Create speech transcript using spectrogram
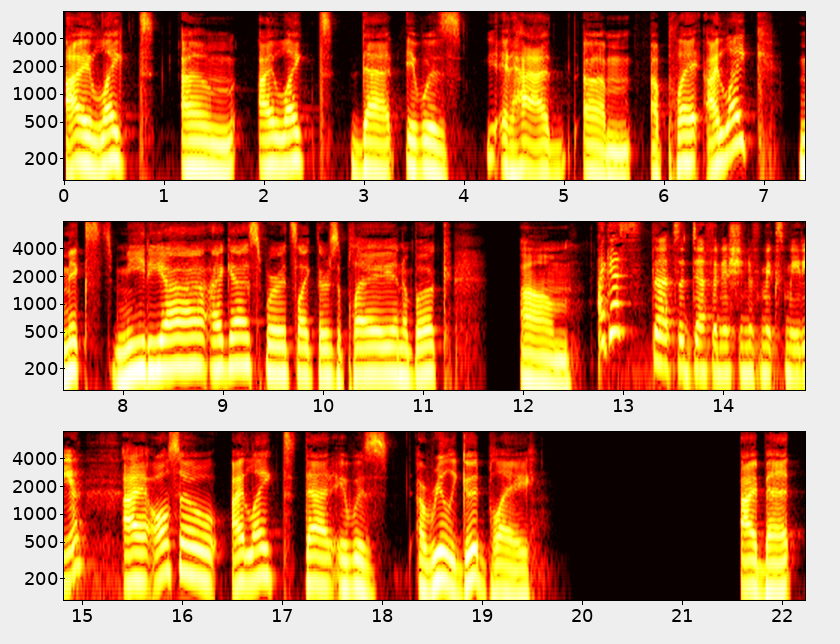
I liked um I liked that it was it had um a play I like mixed media, I guess, where it's like there's a play and a book. Um I guess that's a definition of mixed media. I also I liked that it was a really good play. I bet.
